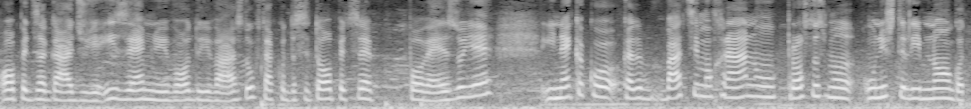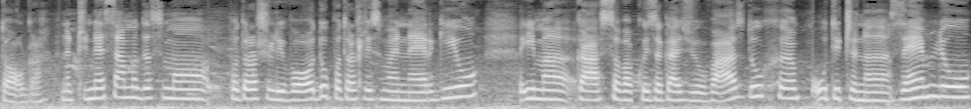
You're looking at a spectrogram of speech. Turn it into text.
opet zagađuje i zemlju i vodu i vazduh, tako da se to opet sve povezuje i nekako kada bacimo hranu prosto smo uništili mnogo toga. Znači ne samo da smo potrošili vodu, potrošili smo energiju, ima gasova koji zagađuju vazduh, utiče na zemlju,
